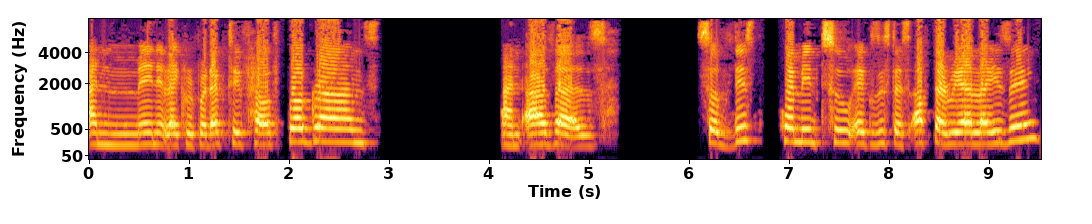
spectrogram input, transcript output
and many like reproductive health programs, and others. So this came into existence after realizing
